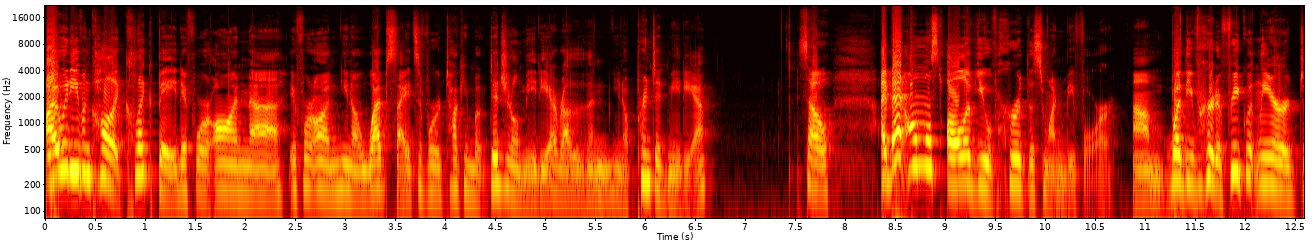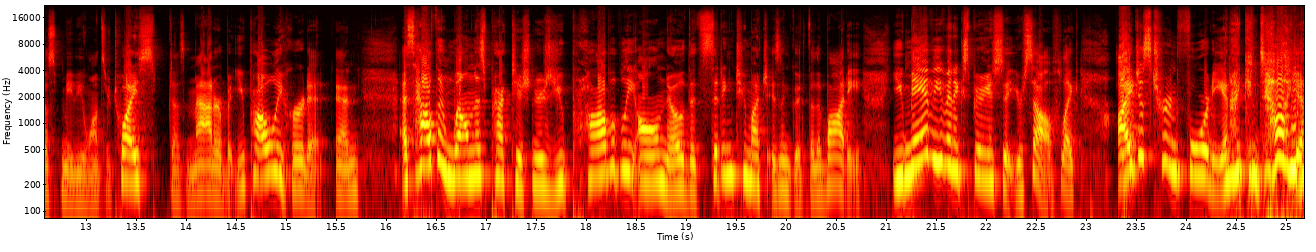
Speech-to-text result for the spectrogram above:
I would even call it clickbait if we're on uh, if we're on you know websites if we're talking about digital media rather than you know printed media. So I bet almost all of you have heard this one before. Um, whether you've heard it frequently or just maybe once or twice, doesn't matter, but you probably heard it. And as health and wellness practitioners, you probably all know that sitting too much isn't good for the body. You may have even experienced it yourself. Like, I just turned 40, and I can tell you,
